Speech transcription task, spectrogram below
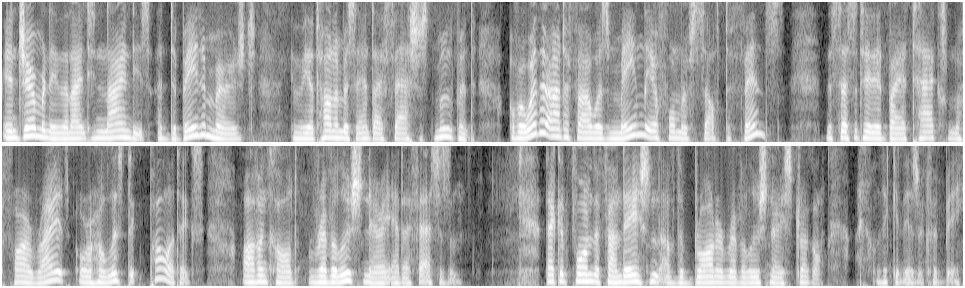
In Germany in the 1990s, a debate emerged in the autonomous anti fascist movement over whether Antifa was mainly a form of self defense, necessitated by attacks from the far right, or holistic politics, often called revolutionary anti fascism, that could form the foundation of the broader revolutionary struggle. I don't think it is or could be.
